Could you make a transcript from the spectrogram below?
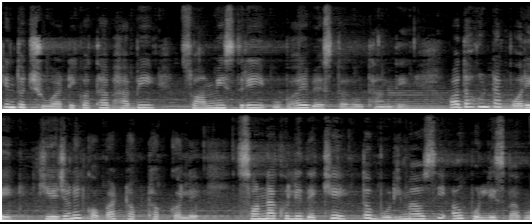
କିନ୍ତୁ ଛୁଆଟି କଥା ଭାବି ସ୍ୱାମୀ ସ୍ତ୍ରୀ ଉଭୟ ବ୍ୟସ୍ତ ହେଉଥାନ୍ତି। ଅଧଘଣ୍ଟା ପରେ କିଏ ଜଣେ କବାଟ ଠକ୍ ଠକ୍ କଲେ। ସନା ଖୋଲି ଦେଖେ ତ ବୁଢ଼ୀ ମାଉସୀ ଆଉ ପୋଲିସ ବାବୁ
